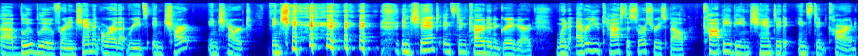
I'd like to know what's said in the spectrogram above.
uh, blue blue for an enchantment aura that reads enchant enchant enchant enchant instant card in a graveyard. Whenever you cast a sorcery spell, copy the enchanted instant card.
